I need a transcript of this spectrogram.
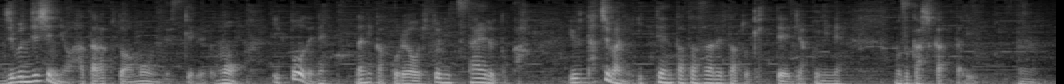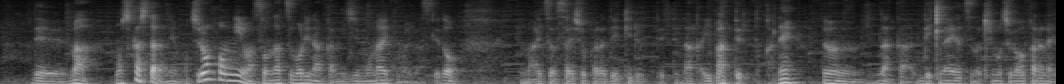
自分自身には働くとは思うんですけれども一方でね何かこれを人に伝えるとかいう立場に一点立たされた時って逆にね難しかったり、うん、でまあもしかしたらねもちろん本人はそんなつもりなんかみじんもないと思いますけどまあ、あいつは最初からできるって言ってなんか威張ってるとかね、うん、なんかできないやつの気持ちがわからない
